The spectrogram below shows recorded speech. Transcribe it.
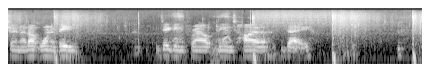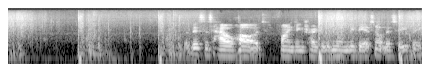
soon. I don't want to be digging throughout the entire day. But this is how hard finding treasure would normally be. It's not this easy.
